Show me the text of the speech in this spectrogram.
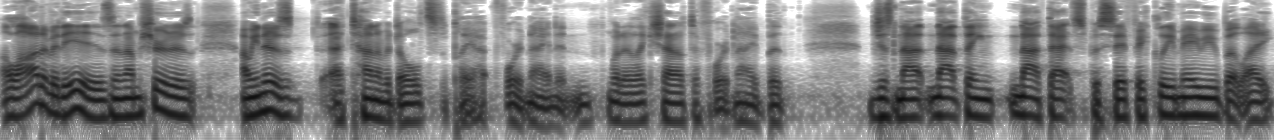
A lot of it is, and I'm sure there's. I mean, there's a ton of adults to play Fortnite and what I like. Shout out to Fortnite, but just not not thing not that specifically maybe, but like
